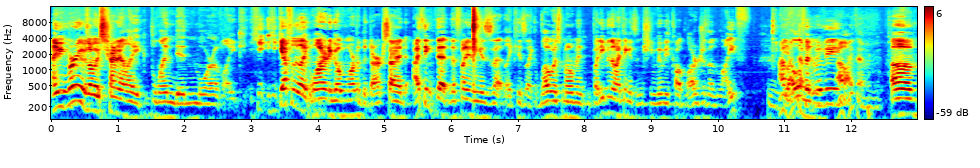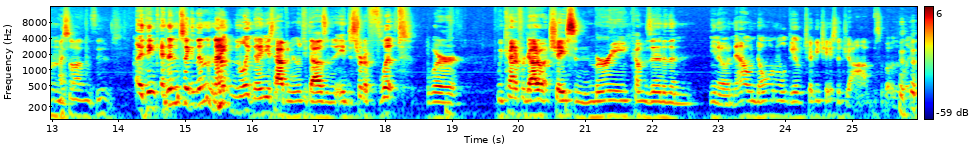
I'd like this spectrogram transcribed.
I mean, Murray was always trying to like blend in more of like he, he definitely like wanted to go more to the dark side. I think that the funny thing is that like his like lowest moment, but even though I think it's an interesting movie called Larger Than Life. I The like Elephant that movie. movie? I like that movie. Um, I saw it in the theaters. I think, and then it's like, then the night, the late '90s happened, early 2000, and it just sort of flipped where we kind of forgot about Chase and Murray comes in, and then you know now no one will give Chevy Chase a job supposedly,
